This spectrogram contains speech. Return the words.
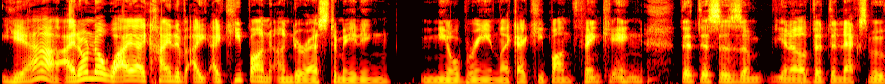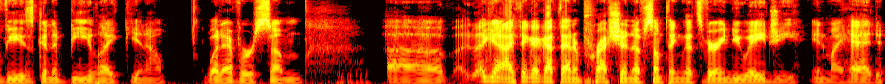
yeah, I don't know why I kind of I, I keep on underestimating Neil Breen. Like I keep on thinking that this is um you know that the next movie is gonna be like you know whatever some uh, again, I think I got that impression of something that's very new agey in my head,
